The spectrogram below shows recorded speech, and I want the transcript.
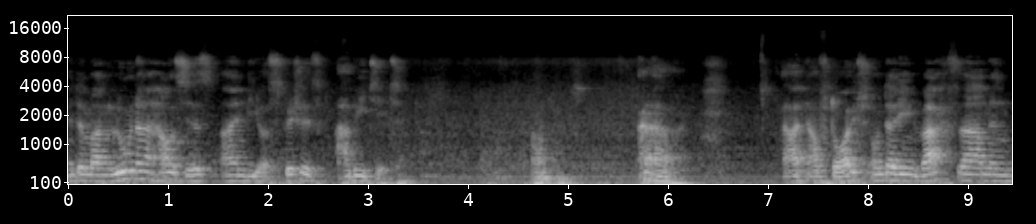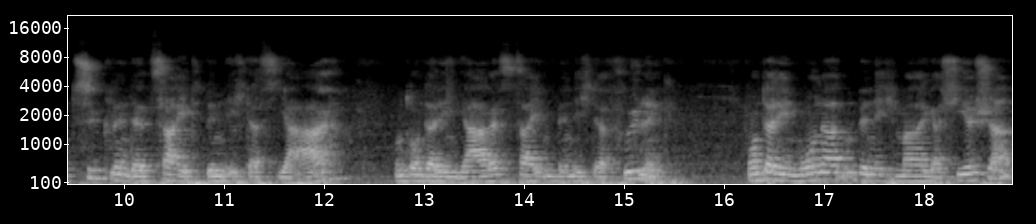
and among lunar houses, I am the auspicious Abhijit. Auf Deutsch, unter den wachsamen Zyklen der Zeit bin ich das Jahr und unter den Jahreszeiten bin ich der Frühling. Unter den Monaten bin ich Margashirsha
